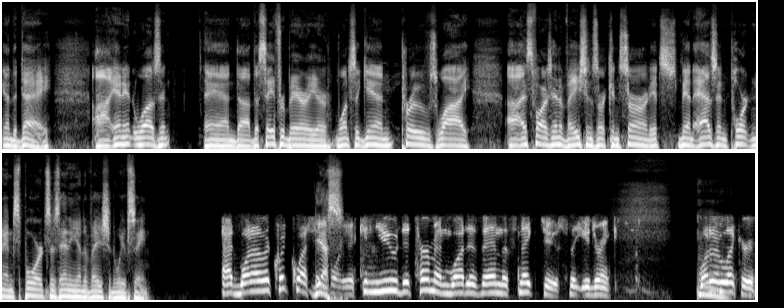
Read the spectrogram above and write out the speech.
in the day, uh, and it wasn't. And uh, the safer barrier once again proves why, uh, as far as innovations are concerned, it's been as important in sports as any innovation we've seen. I had one other quick question Yes. for you. Can you determine what is in the snake juice that you drink? What Hmm. are the liquors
